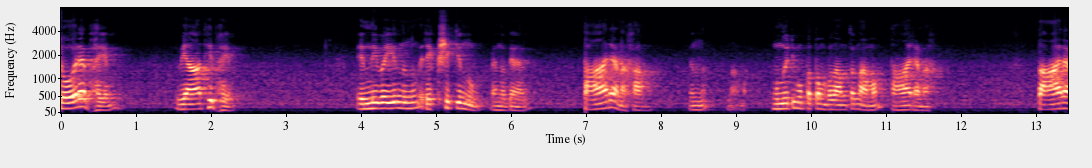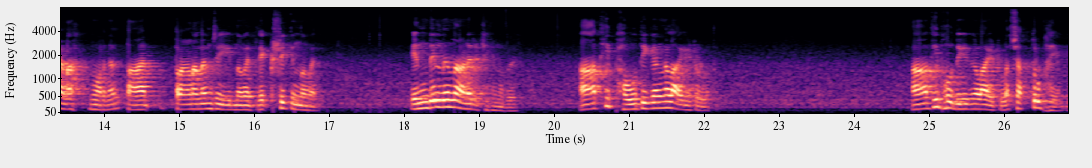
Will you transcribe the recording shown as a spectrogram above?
ചോരഭയം വ്യാധിഭയം എന്നിവയിൽ നിന്നും രക്ഷിക്കുന്നു എന്നതിനാൽ താരണഹ എന്ന് നാമം. മുന്നൂറ്റി മുപ്പത്തൊമ്പതാമത്തെ നാമം താരണ താരണ എന്ന് പറഞ്ഞാൽ താ ത്രാണനം ചെയ്യുന്നവൻ രക്ഷിക്കുന്നവൻ. എന്തിൽ നിന്നാണ് രക്ഷിക്കുന്നത്? ആധിഭൗതികങ്ങളായിട്ടുള്ളത്. ആധിഭൗതികങ്ങളായിട്ടുള്ള ശത്രുഭയം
